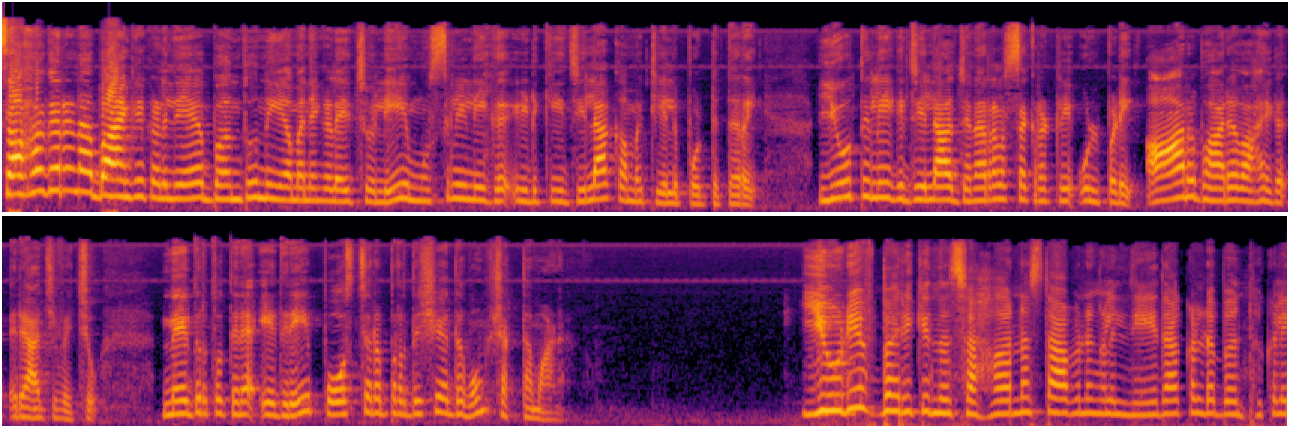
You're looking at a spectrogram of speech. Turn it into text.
സഹകരണ ബാങ്കുകളിലെ ബന്ധു നിയമനങ്ങളെ ചൊല്ലി മുസ്ലിം ലീഗ് ഇടുക്കി ജില്ലാ കമ്മിറ്റിയിൽ പൊട്ടിത്തെറി. യൂത്ത് ലീഗ് ജില്ലാ ജനറൽ സെക്രട്ടറി ഉൾപ്പെടെ ആറ് ഭാരവാഹികൾ രാജിവെച്ചു. നേതൃത്വത്തിനെതിരെ പോസ്റ്റർ പ്രതിഷേധവും ശക്തമാണ്. യു ഡി എഫ് ഭരിക്കുന്ന സഹകരണ സ്ഥാപനങ്ങളിൽ നേതാക്കളുടെ ബന്ധുക്കളെ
